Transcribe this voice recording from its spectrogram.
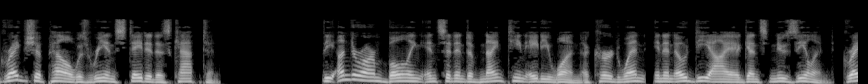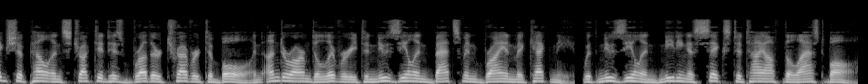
Greg Chappell was reinstated as captain. The underarm bowling incident of 1981 occurred when, in an ODI against New Zealand, Greg Chappell instructed his brother Trevor to bowl an underarm delivery to New Zealand batsman Brian McKechnie, with New Zealand needing a six to tie off the last ball.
